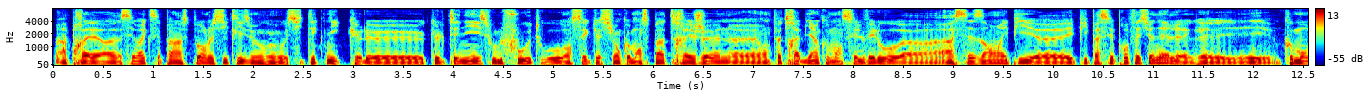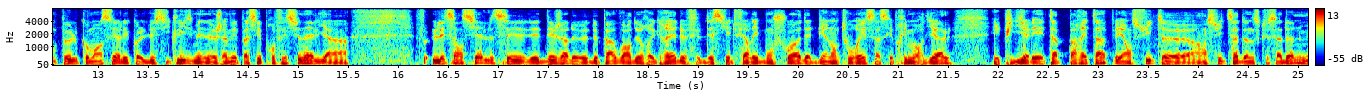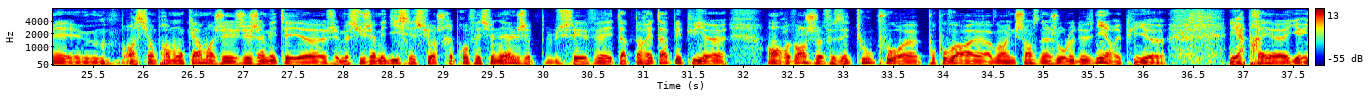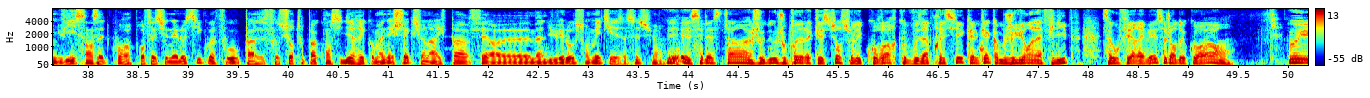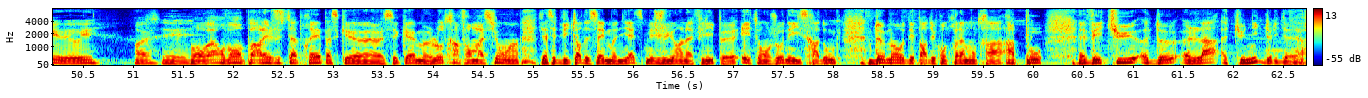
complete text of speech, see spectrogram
après, euh, c'est vrai que c'est pas un sport le cyclisme aussi technique que le que le tennis ou le foot où on sait que si on commence pas très jeune, euh, on peut très bien commencer le vélo à, à 16 ans et puis et puis passer professionnel. Et comment on peut le commencer à l'école de cyclisme et ne jamais passer professionnel? Il y a l'essentiel, c'est déjà de ne pas avoir de regrets, d'essayer de, faire les bons choix, d'être bien entouré, ça c'est primordial, et puis d'y aller étape par étape, et ensuite, ensuite ça donne ce que ça donne. Mais bon, si on prend mon cas, moi j'ai jamais été, euh, je me suis jamais dit c'est sûr je serai professionnel. J'ai fait étape par étape et puis euh, en revanche je faisais tout pour euh, pour pouvoir avoir une chance d'un jour le devenir. Et puis et après il y a une vie sans être coureur professionnel aussi quoi. Faut pas, faut surtout pas considérer comme un échec si on n'arrive pas à faire ben, du vélo son métier, ça c'est sûr. Et, Célestin, je, je vous pose la question sur les coureurs que vous appréciez. Quelqu'un comme Julien Alaphilippe, ça vous fait rêver ce genre de coureur? Oui, oui, oui. Ouais. on va on va en parler juste après parce que euh, c'est quand même l'autre information. Hein. Il y a cette victoire de Simon Yates, mais Julien Alaphilippe euh, est en jaune et il sera donc demain au départ du contre-la-montre à, à Pau, vêtu de la tunique de leader.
